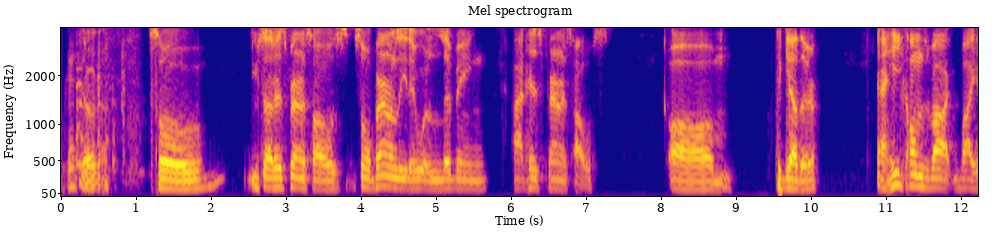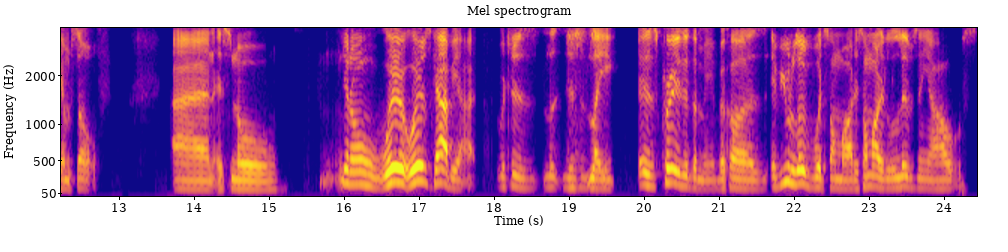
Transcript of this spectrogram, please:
Okay. Okay. So you said his parents' house. So apparently they were living at his parents' house, um, together, and he comes back by himself, and it's no, you know, where where's Gabby at? Which is just like is crazy to me because if you live with somebody, somebody lives in your house,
